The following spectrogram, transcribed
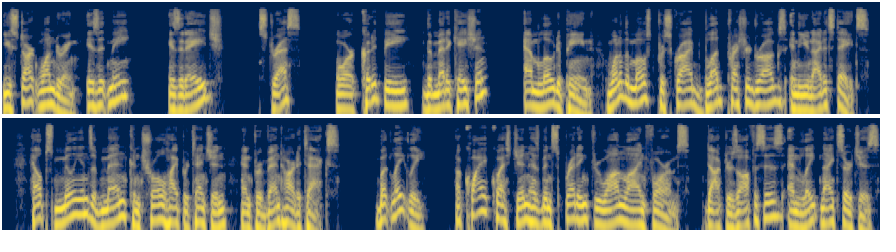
You start wondering, is it me? Is it age? Stress? Or could it be the medication? Amlodipine, one of the most prescribed blood pressure drugs in the United States, helps millions of men control hypertension and prevent heart attacks. But lately, a quiet question has been spreading through online forums, doctors' offices, and late-night searches.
